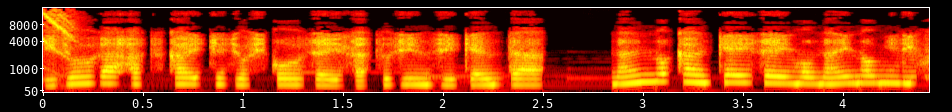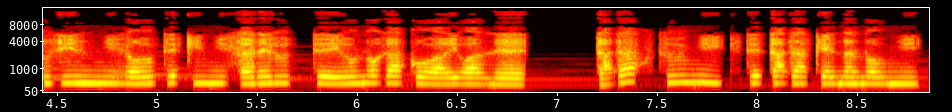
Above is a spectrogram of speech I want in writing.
以上が廿日市女子高生殺人事件だ。何の関係性もないのに理不尽に標的にされるっていうのが怖いわね。ただ普通に生きてただけなのに、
